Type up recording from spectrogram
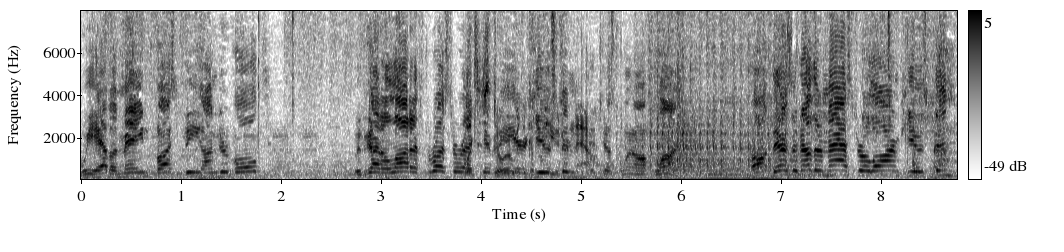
We have a main bus B undervolt. We've got a lot of thruster What's activity here, Houston. now? It just went offline. Oh, there's another master alarm, Houston.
